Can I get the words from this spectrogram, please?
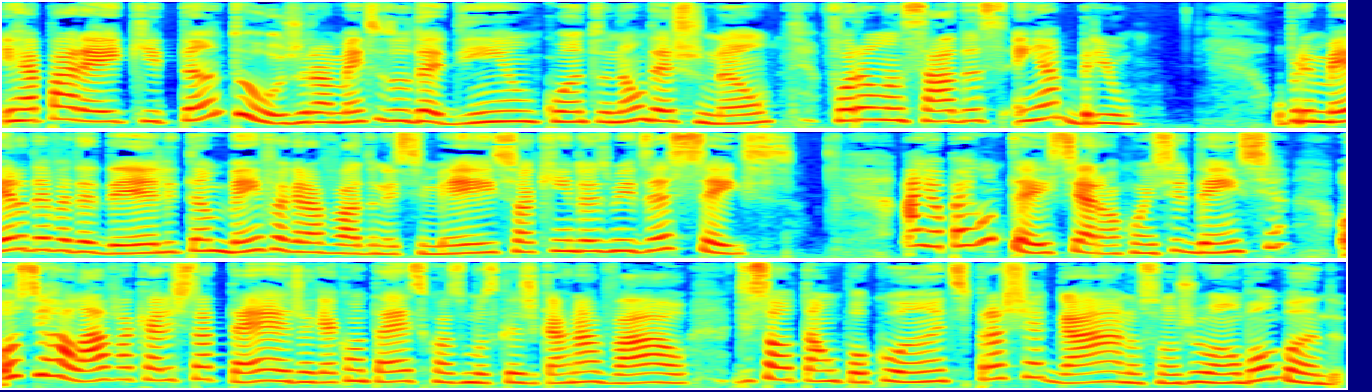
E reparei que tanto Juramento do Dedinho quanto Não Deixo Não foram lançadas em abril. O primeiro DVD dele também foi gravado nesse mês, só que em 2016. Aí eu perguntei se era uma coincidência ou se rolava aquela estratégia que acontece com as músicas de carnaval, de soltar um pouco antes para chegar no São João bombando.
